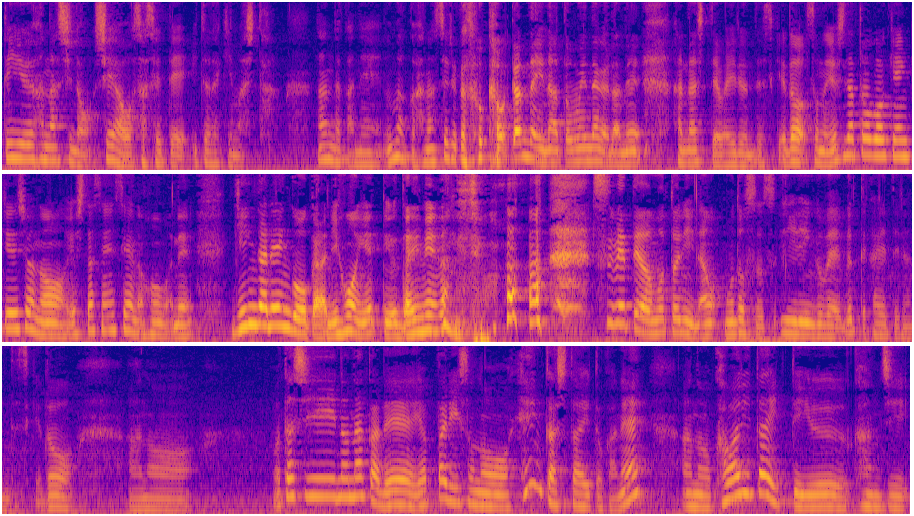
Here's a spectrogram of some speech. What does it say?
ていう話のシェアをさせていただきました。なんだかねうまく話せるかどうか分かんないなと思いながらね話してはいるんですけどその吉田統合研究所の吉田先生の本はね「銀河連合から日本へ」っていう題名なんですよ。全てを元に戻すヒーリングウェーブって書いてるんですけどあの私の中でやっぱりその変化したいとかねあの変わりたいっていう感じ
